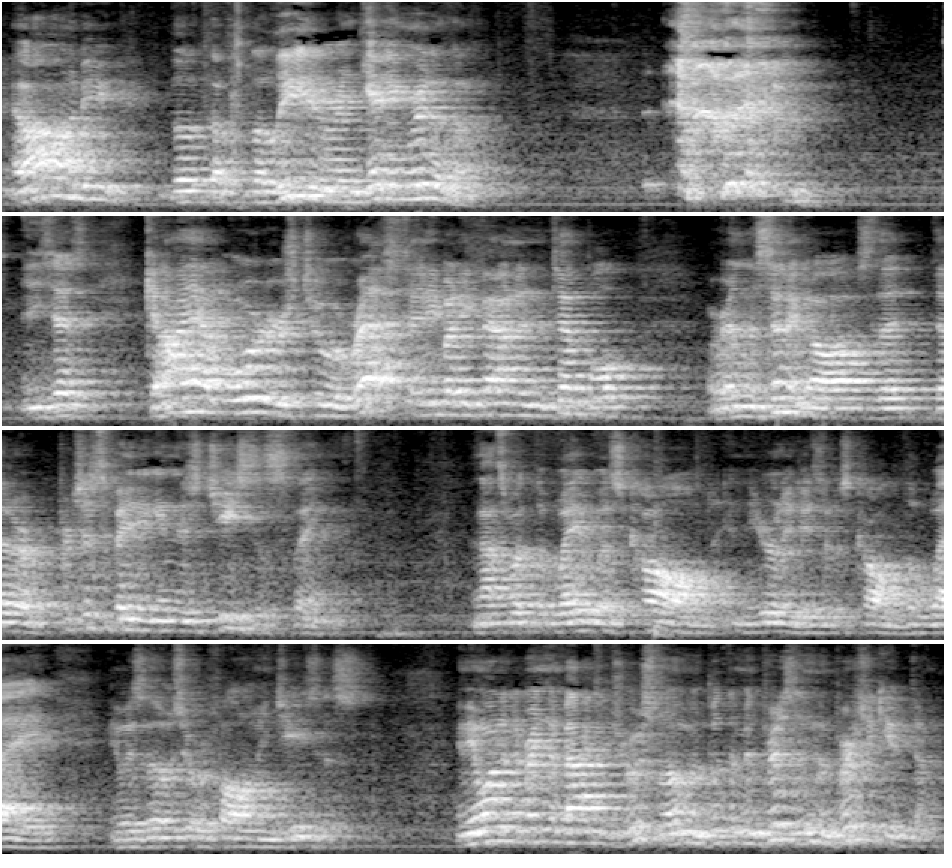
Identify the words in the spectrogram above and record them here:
and I want to be the, the, the leader in getting rid of them. and he says, can I have orders to arrest anybody found in the temple or in the synagogues that, that are participating in this Jesus thing? And that's what the way was called. In the early days, it was called the way. It was those who were following Jesus. And he wanted to bring them back to Jerusalem and put them in prison and persecute them.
